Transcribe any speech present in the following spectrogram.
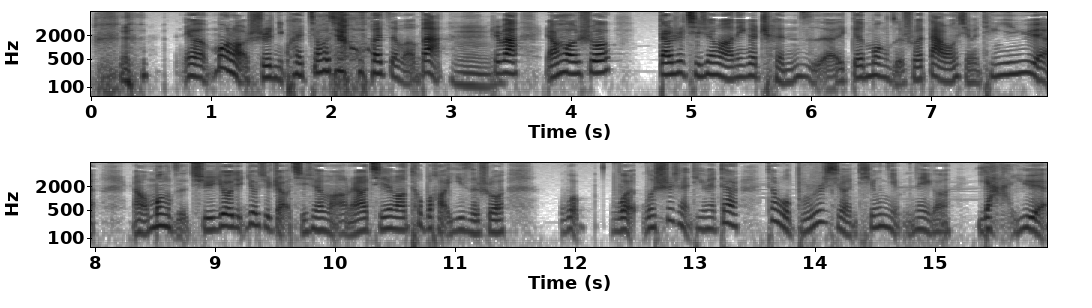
”那个孟老师，你快教教我怎么办，嗯是吧？然后说。当时齐宣王那个臣子跟孟子说，大王喜欢听音乐，然后孟子去又又去找齐宣王，然后齐宣王特不好意思说，我我我是喜欢听音乐，但是但是我不是喜欢听你们那个雅乐，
